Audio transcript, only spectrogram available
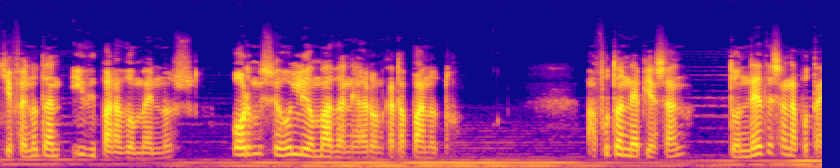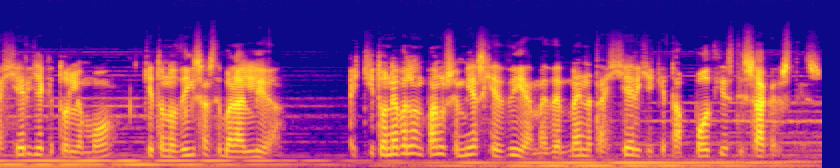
και φαινόταν ήδη παραδομένος, όρμησε όλη η ομάδα νεαρών κατά πάνω του. Αφού τον έπιασαν, τον έδεσαν από τα χέρια και το λαιμό και τον οδήγησαν στην παραλία. Εκεί τον έβαλαν πάνω σε μια σχεδία με δεμένα τα χέρια και τα πόδια στις άκρες της,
